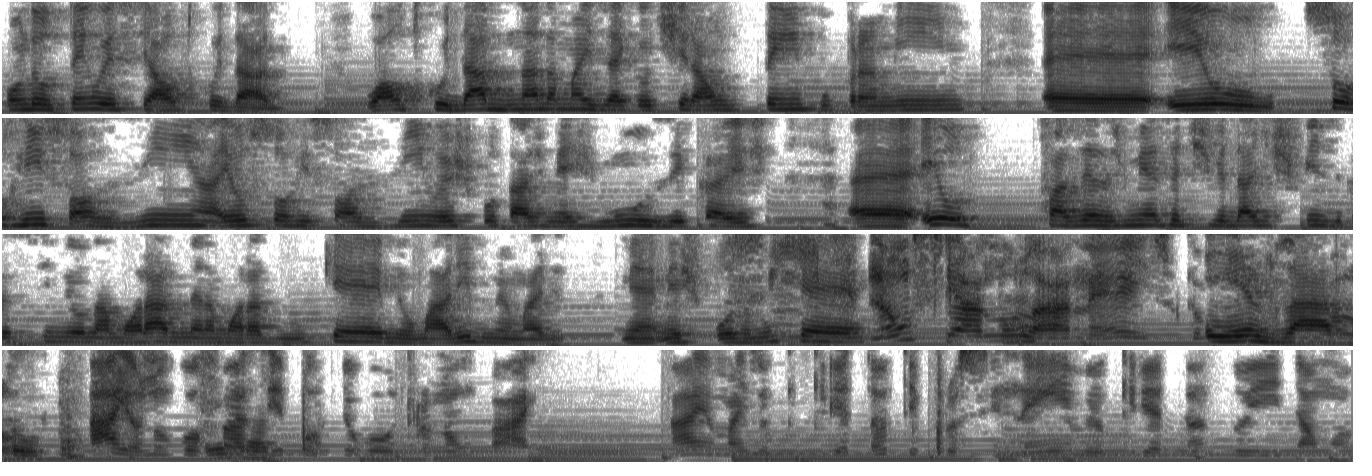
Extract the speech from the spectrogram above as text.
quando eu tenho esse autocuidado. O autocuidado nada mais é que eu tirar um tempo para mim, é, eu sorrir sozinha, eu sorrir sozinho, eu escutar as minhas músicas, é, eu fazer as minhas atividades físicas se meu namorado, minha namorada não quer, meu marido, meu marido, minha, minha esposa Sim, não quer. Não se anular, né? Isso que eu Exato. Ah, eu não vou fazer Exato. porque o outro não vai. Ah, mas eu queria tanto ir pro cinema, eu queria tanto ir dar uma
